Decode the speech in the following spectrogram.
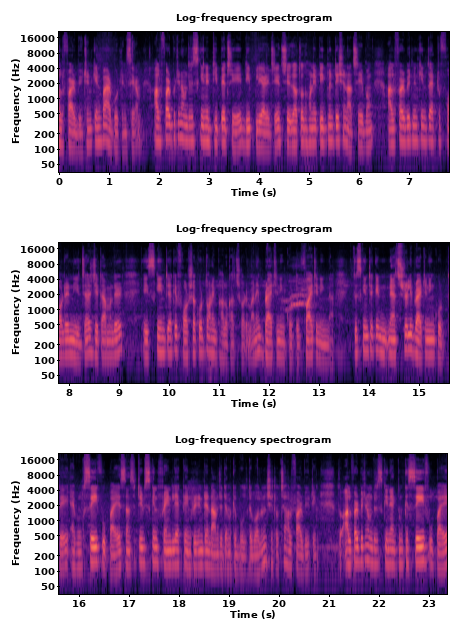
আলফা আরবিউটিন কিংবা আরবুটিন সিরাম। আলফা আরবিউটিন আমাদের স্কিনের ডিপে যেয়ে ডিপ লেয়ারে যে যত ধরনের পিগমেন্টেশন আছে এবং আলফা আরবিউটিন কিন্তু একটা ফলের নির্যাস যেটা আমাদের এই স্কিনটাকে ফর্সা করতে অনেক ভালো কাজ করে মানে ব্রাইটেনিং করতে হোয়াইটেনিং না। তো স্কিনটাকে ন্যাচারালি ব্রাইটেনিং করতে এবং সেফ উপায়ে সেন্সিটিভ স্কিন ফ্রেন্ডলি একটা ইনগ্রেডিয়েন্টের নাম যদি আমাকে বলতে বলেন, সেটা হচ্ছে আলফা আরবিউটিন তো আলফা আরবিউটিন আমাদের স্কিনে একদমকে সেফ উপায়ে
